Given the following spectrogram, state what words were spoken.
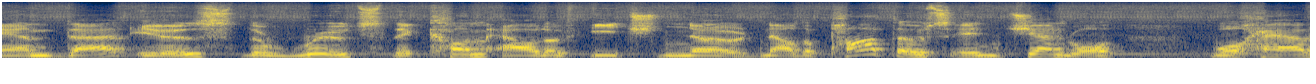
and that is the roots that come out of each node. Now, the pothos in general will have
